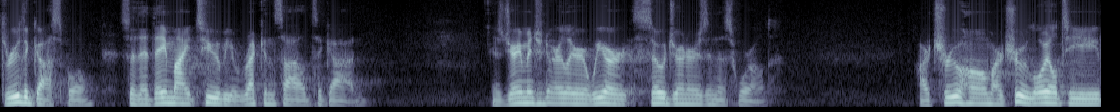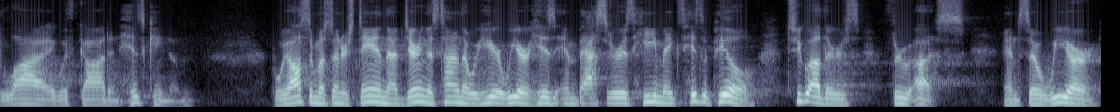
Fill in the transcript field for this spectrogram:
through the gospel so that they might too be reconciled to God. As Jerry mentioned earlier, we are sojourners in this world. Our true home, our true loyalty lie with God and His kingdom. But we also must understand that during this time that we're here, we are His ambassadors. He makes His appeal to others through us. And so we are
